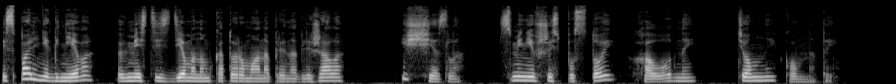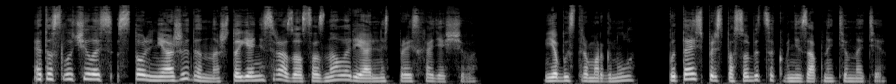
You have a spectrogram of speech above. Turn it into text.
И спальня гнева, вместе с демоном, которому она принадлежала, исчезла сменившись пустой, холодной, темной комнатой. Это случилось столь неожиданно, что я не сразу осознала реальность происходящего. Я быстро моргнула, пытаясь приспособиться к внезапной темноте.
